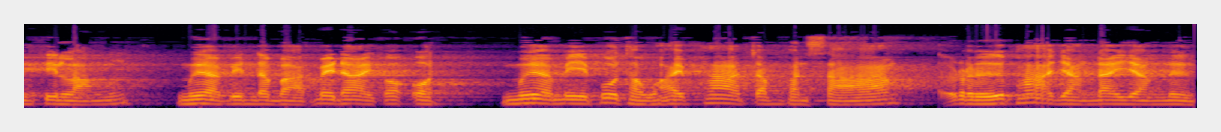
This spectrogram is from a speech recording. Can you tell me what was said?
งทีหลัง เมื่อบิณฑบาตไม่ได้ก็อด เมื่อมีผู้ถวายผ้าจำพรรษา หรือผ้าอย่างใดอย่างหนึ่ง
